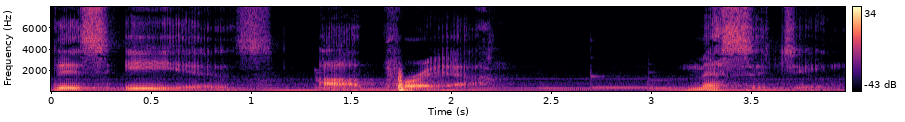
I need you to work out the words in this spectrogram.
This is our prayer messaging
